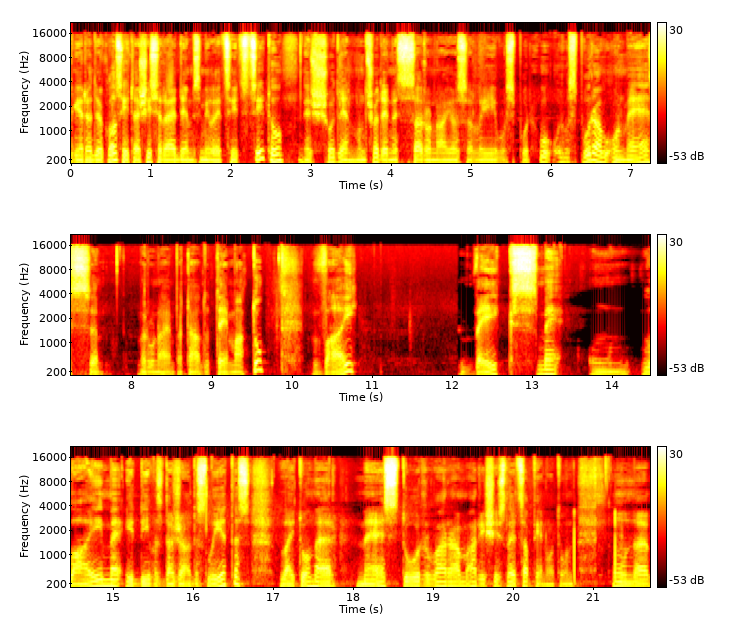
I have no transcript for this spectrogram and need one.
Darbie radioklausītāji, šis ir raidījums Mīlēt citu citu. Es šodien, un šodien es sarunājos ar Līvu Spuravu, Spuravu, un mēs eh, runājam par tādu tēmatu, vai veiksme un laime ir divas dažādas lietas, vai tomēr mēs tur varam arī šīs lietas apvienot. Un, un eh,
